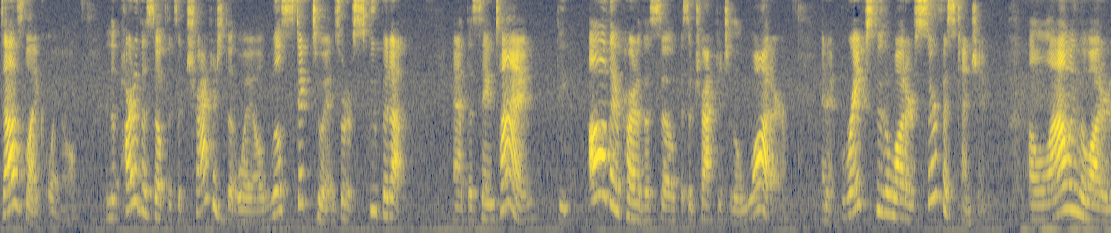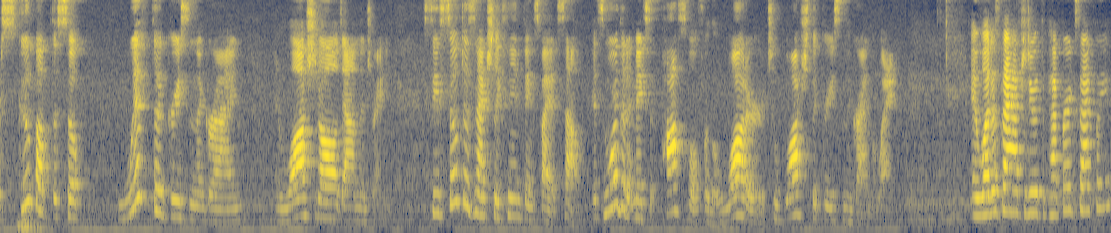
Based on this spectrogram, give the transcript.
does like oil, and the part of the soap that's attracted to the oil will stick to it and sort of scoop it up. And at the same time, the other part of the soap is attracted to the water and it breaks through the water's surface tension, allowing the water to scoop up the soap with the grease and the grime and wash it all down the drain. See, soap doesn't actually clean things by itself. It's more that it makes it possible for the water to wash the grease and the grime away. And what does that have to do with the pepper exactly?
